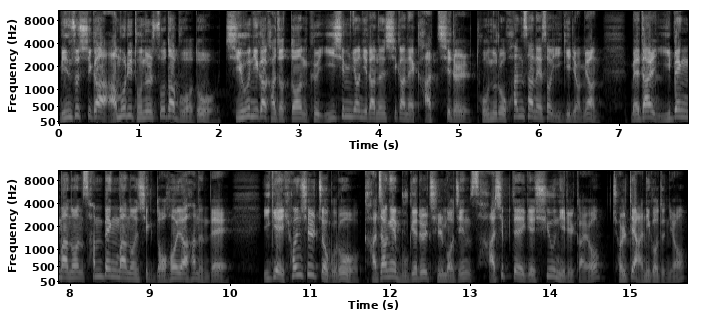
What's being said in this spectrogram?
민수 씨가 아무리 돈을 쏟아부어도 지훈이가 가졌던 그 20년이라는 시간의 가치를 돈으로 환산해서 이기려면 매달 200만 원, 300만 원씩 넣어야 하는데 이게 현실적으로 가장의 무게를 짊어진 40대에게 쉬운 일일까요? 절대 아니거든요.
